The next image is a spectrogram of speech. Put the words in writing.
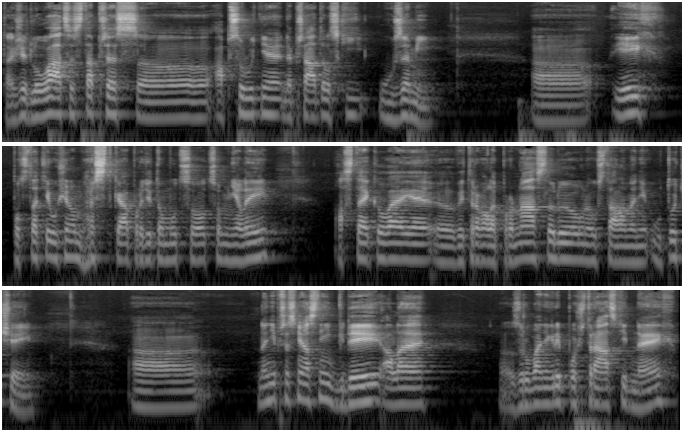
Takže dlouhá cesta přes uh, absolutně nepřátelský území. Uh, jejich v podstatě už jenom hrstka proti tomu, co, co měli. Aztékové je uh, vytrvale pronásledují, neustále na ně útočí. Uh, Není přesně jasný kdy, ale zhruba někdy po 14 dnech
